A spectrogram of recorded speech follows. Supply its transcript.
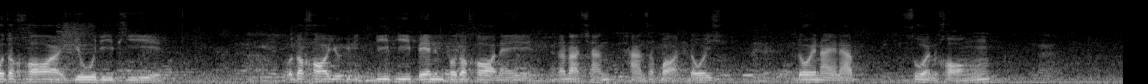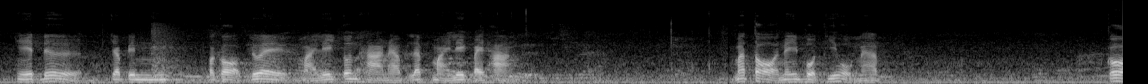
รโตคอล UDP โปรโตคอล UDP เป็นโปรโตคอลในระดับชั้นทานสปอร์ตโดยโดยในนะครับ ส่วนของ header จะเป็นประกอบด้วยหมายเลขต้นทางนะครับ และหมายเลขปลายทาง มาต่อในบทที่ 6 นะครับ ก็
